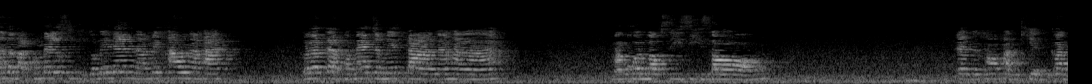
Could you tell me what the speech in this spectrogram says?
ธนบัตรพ่อแม่ลักษมีก็ไม่แน่นนะไม่เข้านะคะ ก็แล้วแต่พ่อแม่จะเมตตานะคะ บางคนบอกสี่สี่สองแอนจะทองพันเขียนก่อน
